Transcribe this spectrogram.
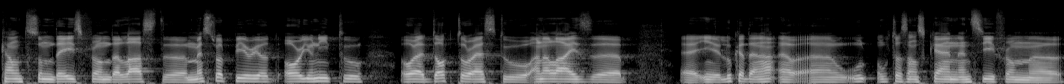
count some days from the last uh, menstrual period, or you need to, or a doctor has to analyze, uh, look at an uh, ultrasound scan and see from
